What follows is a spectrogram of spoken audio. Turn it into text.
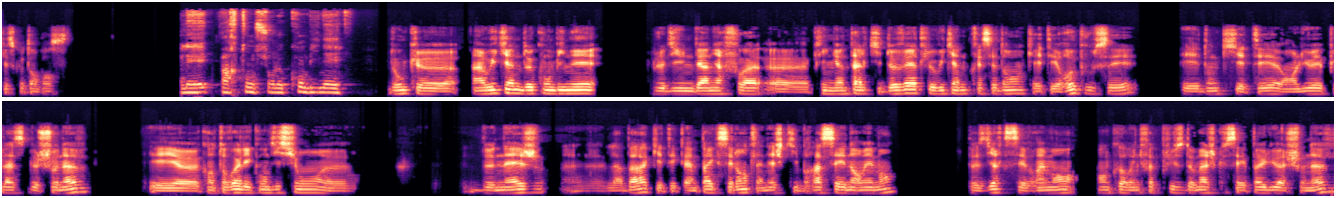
Qu'est-ce que t'en penses? Allez, partons sur le combiné. Donc euh, un week-end de combiné, je le dis une dernière fois, euh, Klingenthal qui devait être le week-end précédent, qui a été repoussé et donc qui était en lieu et place de Chaux-Neuve. Et euh, quand on voit les conditions de neige là-bas, qui étaient quand même pas excellentes, la neige qui brassait énormément, peut se dire que c'est vraiment encore une fois de plus dommage que ça n'ait pas eu lieu à Chaux-Neuve.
